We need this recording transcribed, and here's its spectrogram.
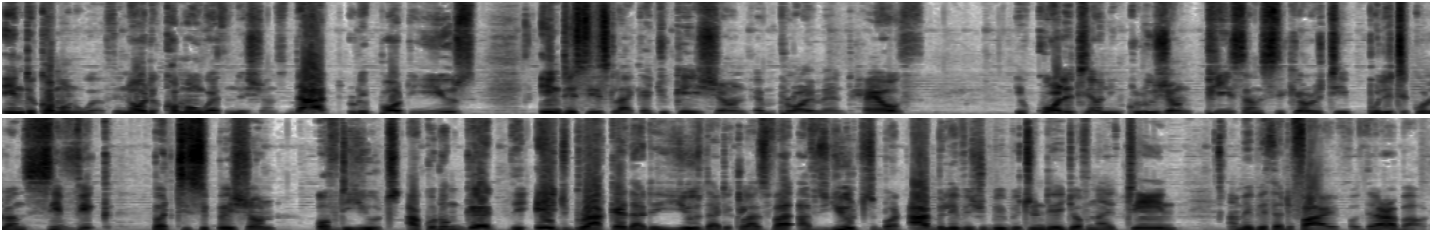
in the Commonwealth, in all the Commonwealth nations. That report used indices like education, employment, health, equality and inclusion, peace and security, political and civic participation of the youth. I couldn't get the age bracket that they use that they classify as youths, but I believe it should be between the age of 19 and maybe 35 or thereabout.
